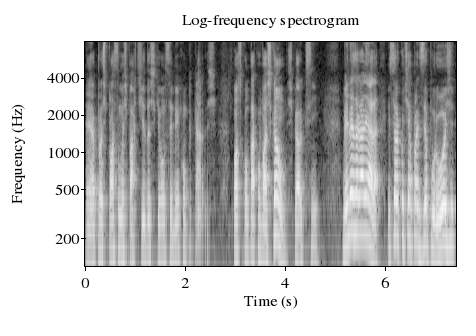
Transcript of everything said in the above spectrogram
é, para as próximas partidas que vão ser bem complicadas. Posso contar com o Vascão? Espero que sim. Beleza, galera? Isso era o que eu tinha para dizer por hoje.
